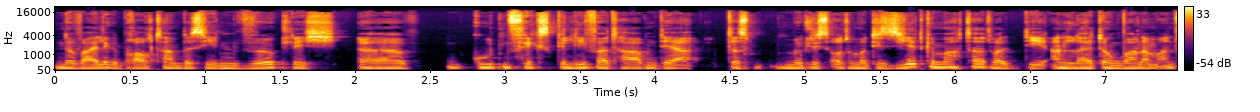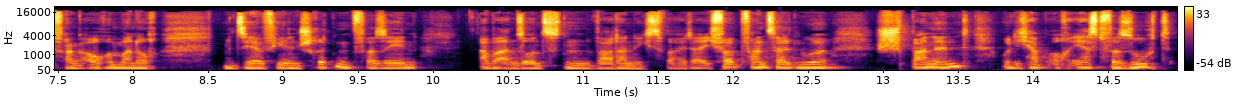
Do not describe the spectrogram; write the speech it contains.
eine Weile gebraucht haben, bis sie einen wirklich äh, guten Fix geliefert haben, der das möglichst automatisiert gemacht hat, weil die Anleitungen waren am Anfang auch immer noch mit sehr vielen Schritten versehen. Aber ansonsten war da nichts weiter. Ich fand es halt nur spannend und ich habe auch erst versucht,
